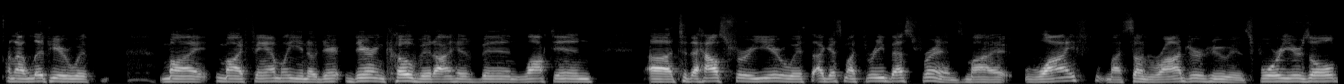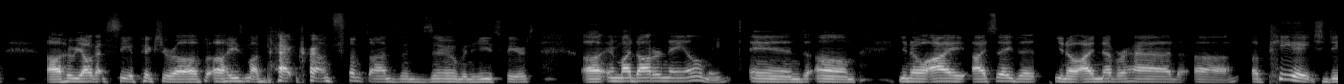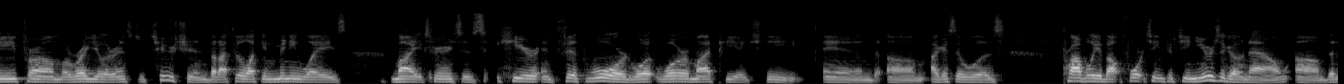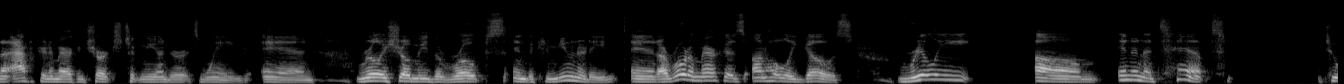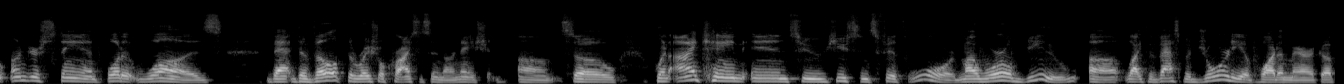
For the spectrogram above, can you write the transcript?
and I live here with my my family. You know, dur- during COVID, I have been locked in uh, to the house for a year with, I guess, my three best friends: my wife, my son Roger, who is four years old, uh, who y'all got to see a picture of. Uh, he's my background sometimes in Zoom, and he's fierce. Uh, and my daughter Naomi, and um, you know, I I say that you know I never had uh, a PhD from a regular institution, but I feel like in many ways my experiences here in Fifth Ward were, were my PhD. And um, I guess it was probably about 14, 15 years ago now um, that an African American church took me under its wing and really showed me the ropes in the community. And I wrote America's Unholy Ghost really um, in an attempt to understand what it was that developed the racial crisis in our nation. Um, so when I came into Houston's Fifth Ward, my worldview, uh, like the vast majority of white America,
